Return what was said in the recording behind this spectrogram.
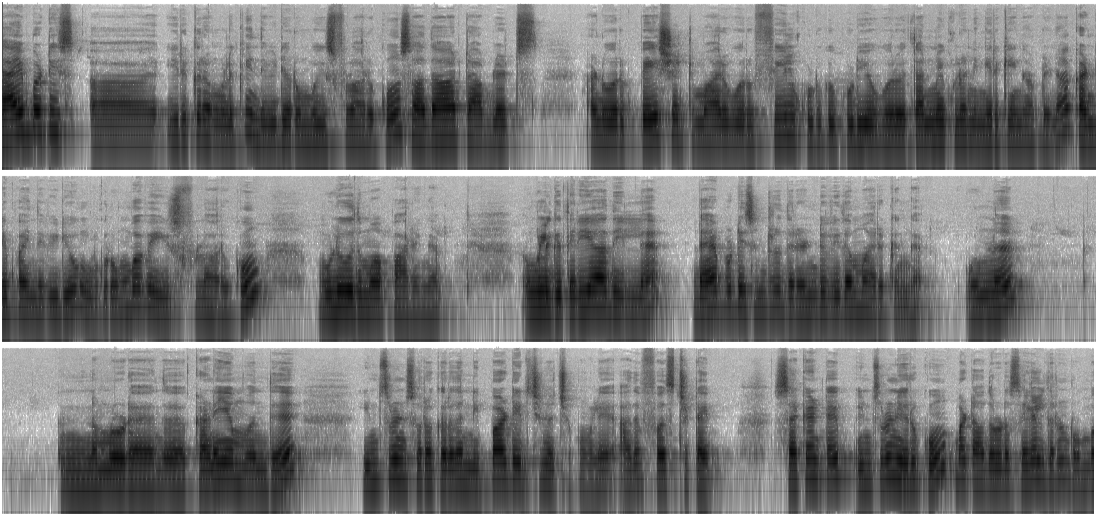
டயபெட்டிஸ் இருக்கிறவங்களுக்கு இந்த வீடியோ ரொம்ப யூஸ்ஃபுல்லாக இருக்கும். சதா டேப்லெட்ஸ் அண்ட் ஒரு பேஷண்ட் மாதிரி ஒரு ஃபீல் கொடுக்கக்கூடிய ஒரு தன்மைக்குள்ளே நீங்கள் இருக்கீங்க அப்படின்னா கண்டிப்பாக இந்த வீடியோ உங்களுக்கு ரொம்பவே யூஸ்ஃபுல்லாக இருக்கும். முழுவதுமாக பாருங்கள் உங்களுக்கு தெரியாது இல்லை டயபெட்டிஸ்ன்றது ரெண்டு விதமாக இருக்குங்க. ஒன்று நம்மளோட அந்த கணையம் வந்து இன்சுலின் சுரக்கிறத நிப்பாட்டிடுச்சுன்னு வச்சுக்கோங்களேன் அது first type second type insulin இருக்கும் பட் அதோட செயல்திறன் ரொம்ப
